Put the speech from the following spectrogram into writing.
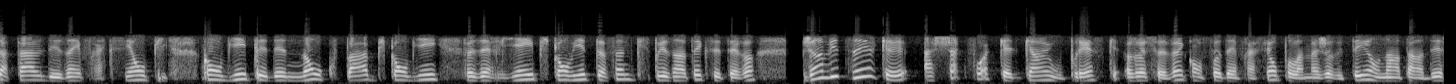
total des infractions, puis combien plaidaient non coupables, puis combien faisaient rien, puis combien de personnes qui se présentaient, etc. J'ai envie de dire que à chaque fois que quelqu'un ou presque recevait un constat d'infraction, pour la majorité, on entendait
